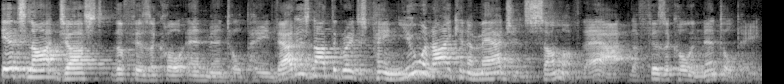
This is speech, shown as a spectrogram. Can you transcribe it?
it's not just the physical and mental pain. That is not the greatest pain. You and I can imagine some of that, the physical and mental pain.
